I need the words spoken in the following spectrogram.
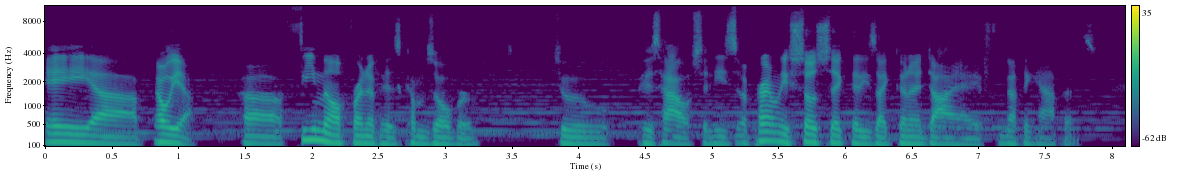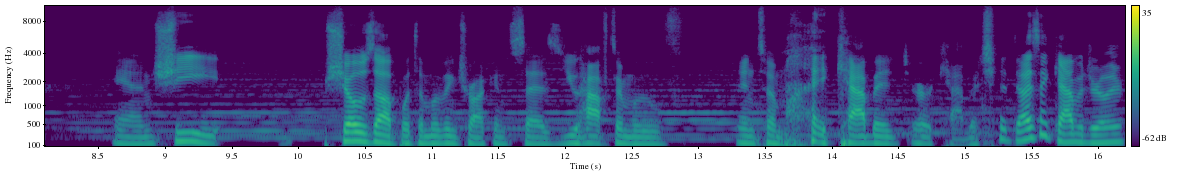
a, uh, oh yeah, a female friend of his comes over to his house. And he's apparently so sick that he's like going to die if nothing happens. And she shows up with a moving truck and says, "You have to move into my cabbage or cabbage. Did I say cabbage earlier?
